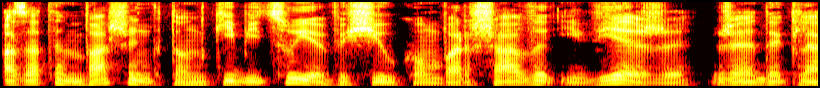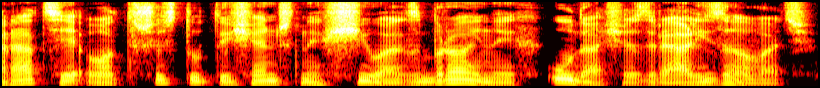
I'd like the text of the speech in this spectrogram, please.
A zatem Waszyngton kibicuje wysiłkom Warszawy i wierzy, że deklarację o 300-tysięcznych siłach zbrojnych uda się zrealizować.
